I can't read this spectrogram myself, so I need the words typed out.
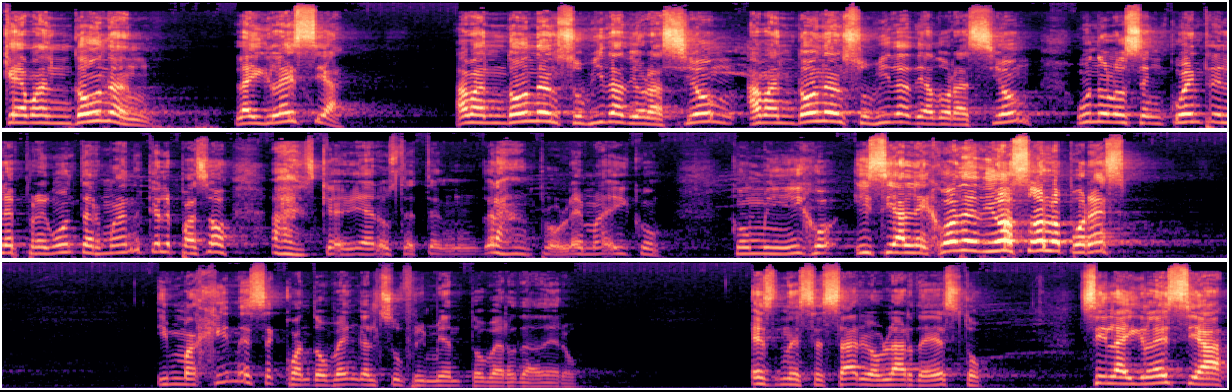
que abandonan la iglesia, abandonan su vida de oración, abandonan su vida de adoración. Uno los encuentra y le pregunta, hermano, ¿qué le pasó? Ay, es que usted tiene un gran problema ahí con, con mi hijo. Y se alejó de Dios solo por eso. Imagínese cuando venga el sufrimiento verdadero. Es necesario hablar de esto si la iglesia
